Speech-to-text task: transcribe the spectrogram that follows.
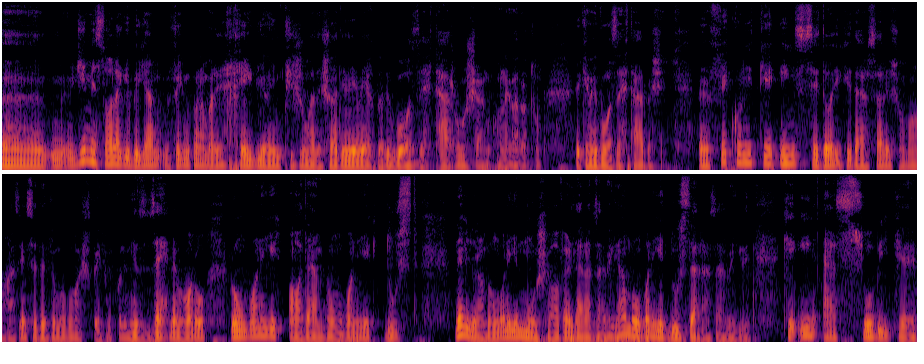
یه مثال اگه بگم فکر می‌کنم برای خیلی این پیش اومده شاید این یه مقداری واضحتر روشن کنه براتون یه کمی واضحتر بشه. فکر کنید که این صدایی که در سر شما هست این صدایی که ما باش فکر می‌کنیم این ذهن ما رو به عنوان یک آدم به عنوان یک دوست نمی‌دونم به عنوان یک مشاور در نظر بگیرم به عنوان یک دوست در نظر بگیرید که این از صبحی که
